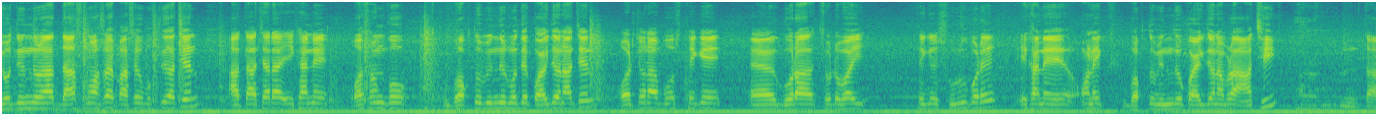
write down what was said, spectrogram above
যতীন্দ্রনাথ দাস মহাশয় পাশে উপস্থিত আছেন। আর তাছাড়া এখানে অসংখ্য ভক্তবৃন্দের মধ্যে কয়েকজন আছেন। অর্চনা বোস থেকে গোড়া ছোট ভাই থেকে শুরু করে এখানে অনেক ভক্তবৃন্দ, কয়েকজন আমরা আছি। তা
